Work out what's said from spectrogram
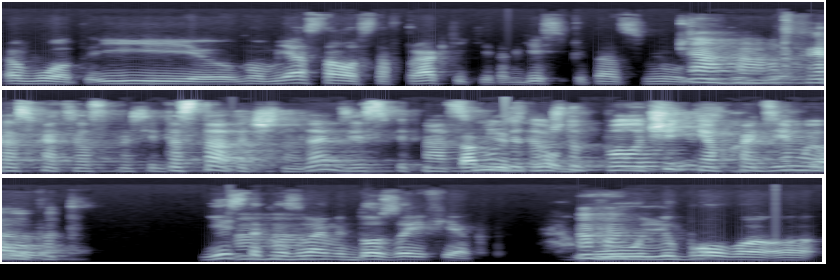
вот, и ну, у меня осталось в практике там 10-15 минут. Ага, вот как раз хотел спросить, достаточно, да, 10-15 минут есть, для того, ну, чтобы получить есть, необходимый да, опыт? Есть ага. так называемый доза-эффект. Ага. У любого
